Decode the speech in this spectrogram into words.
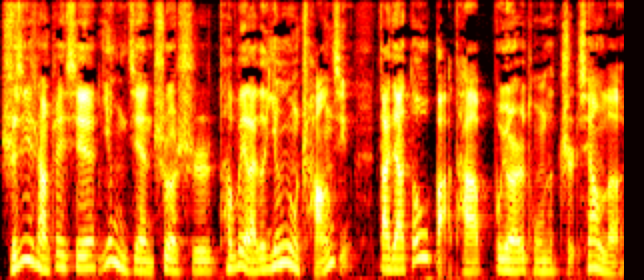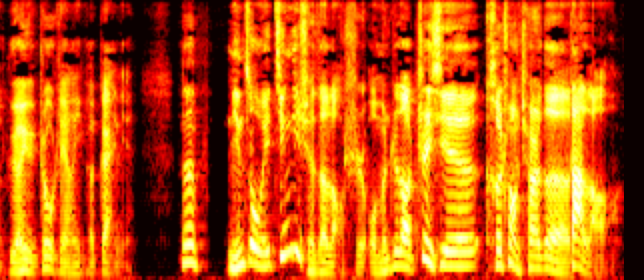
实际上，这些硬件设施它未来的应用场景，大家都把它不约而同的指向了元宇宙这样一个概念。那您作为经济学的老师，我们知道这些科创圈的大佬，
